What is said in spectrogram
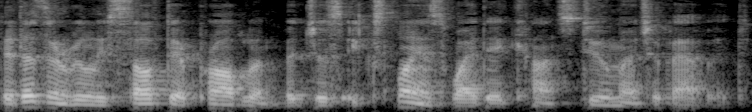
that doesn't really solve their problem but just explains why they can't do much about it.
